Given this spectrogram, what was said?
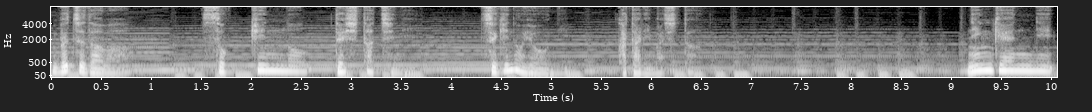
仏陀は側近の弟子たちに次のように語りました。人間に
